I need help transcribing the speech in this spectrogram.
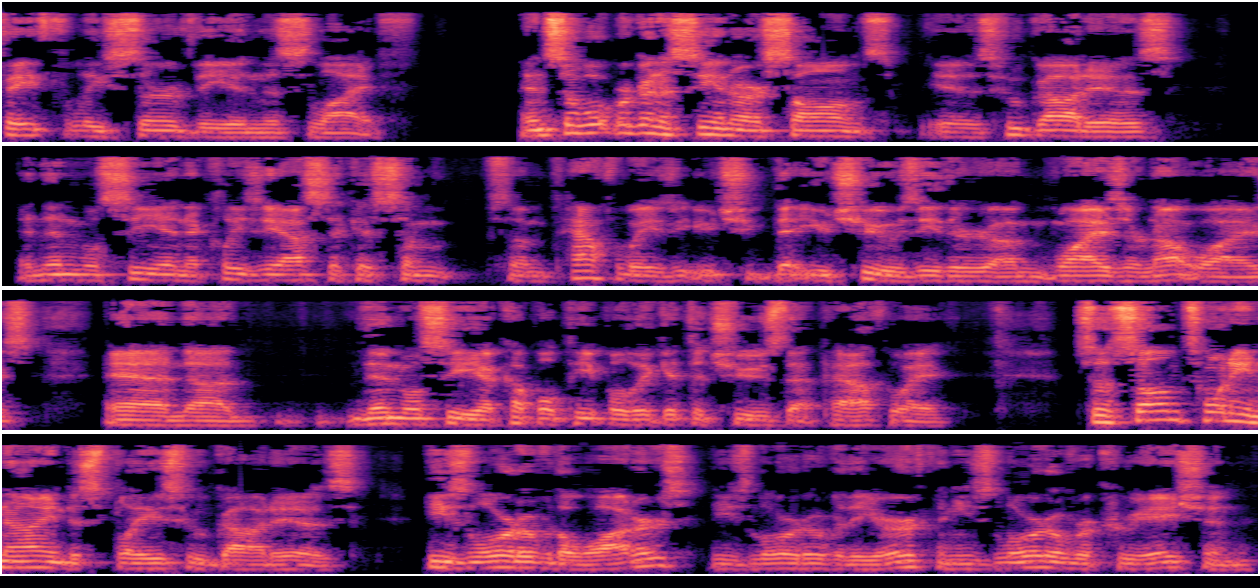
faithfully serve thee in this life. And so what we're going to see in our Psalms is who God is, and then we'll see in Ecclesiasticus some some pathways that you cho- that you choose, either um, wise or not wise, and uh, then we'll see a couple people that get to choose that pathway. So Psalm 29 displays who God is. He's Lord over the waters, He's Lord over the earth, and He's Lord over creation,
